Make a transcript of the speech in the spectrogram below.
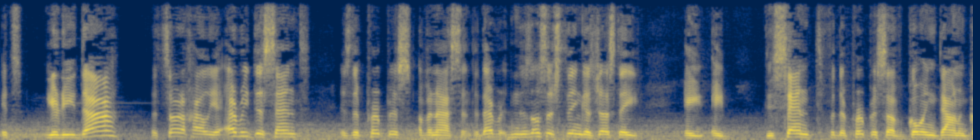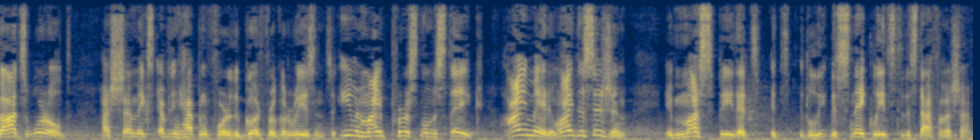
it's yirida, the tzorach Every descent is the purpose of an ascent. There's no such thing as just a, a, a descent for the purpose of going down. In God's world, Hashem makes everything happen for the good, for a good reason. So even my personal mistake, I made it, my decision, it must be that it's, it, the snake leads to the staff of Hashem.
